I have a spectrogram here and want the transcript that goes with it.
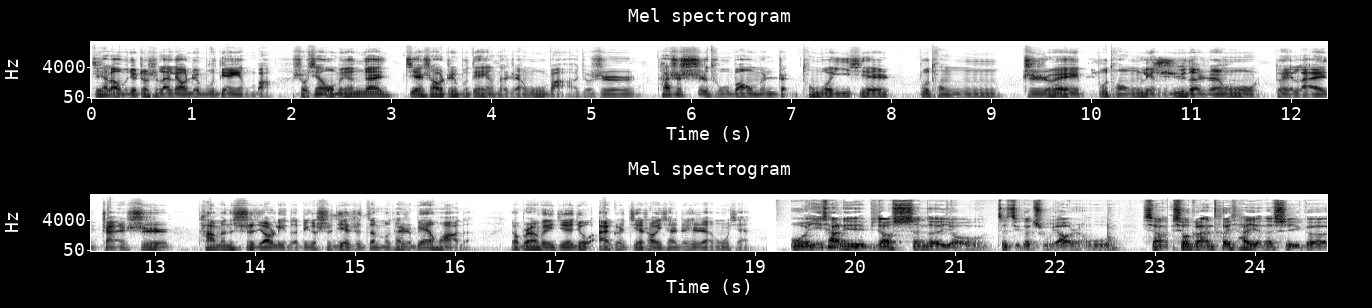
接下来我们就正式来聊这部电影吧。首先，我们应该介绍这部电影的人物吧，就是他是试图帮我们展通过一些不同职位、不同领域的人物，对，来展示他们的视角里的这个世界是怎么开始变化的。要不然，伟杰就挨个介绍一下这些人物先。我印象里比较深的有这几个主要人物，像休格兰特，他演的是一个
